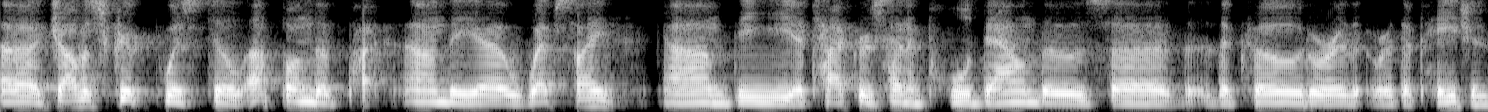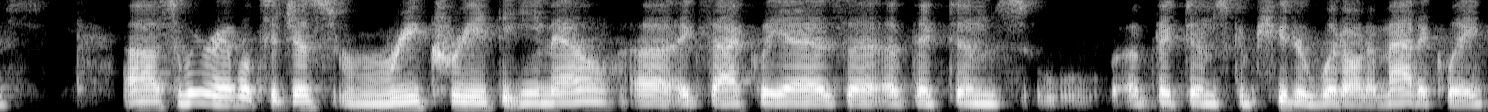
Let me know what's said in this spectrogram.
uh, JavaScript was still up on the on the uh, website. Um, the attackers hadn't pulled down those uh, the, the, code or or the pages. Uh, so we were able to just recreate the email uh, exactly as a, a, victim's a victim's computer would automatically,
